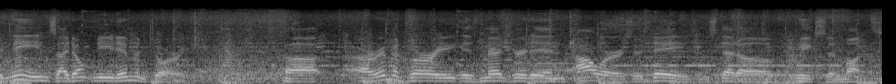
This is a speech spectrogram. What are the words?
It means I don't need inventory. Uh, our inventory is measured in hours or days instead of weeks and months.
